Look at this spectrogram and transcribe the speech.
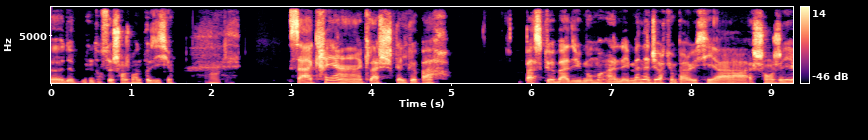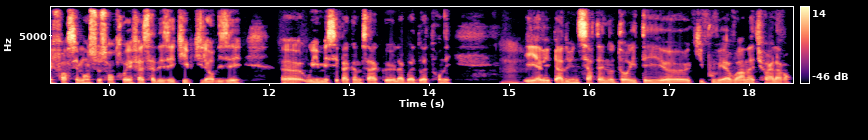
euh, de, dans ce changement de position ça a créé un clash quelque part parce que bah, du moment, les managers qui n'ont pas réussi à changer, forcément, se sont retrouvés face à des équipes qui leur disaient euh, oui, mais c'est pas comme ça que la boîte doit tourner. Hmm. Et avaient perdu une certaine autorité euh, qu'ils pouvaient avoir naturelle avant.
